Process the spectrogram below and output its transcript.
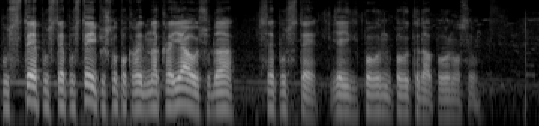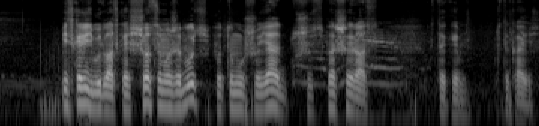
Пусте, пусте, пусте, і пішло по кра... на края ось сюди все пусте. Я їх повин... повикидав, повиносив. Підскажіть, будь ласка, що це може бути, тому що я щось перший раз таким стикаюсь.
